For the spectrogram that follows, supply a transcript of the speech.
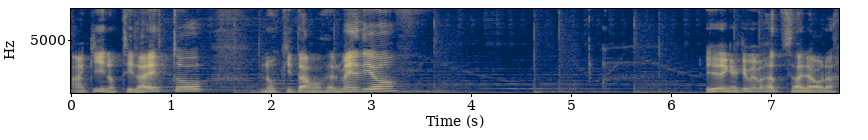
aquí nos tira esto. Nos quitamos del medio. Y venga, ¿qué me vas a traer ahora?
